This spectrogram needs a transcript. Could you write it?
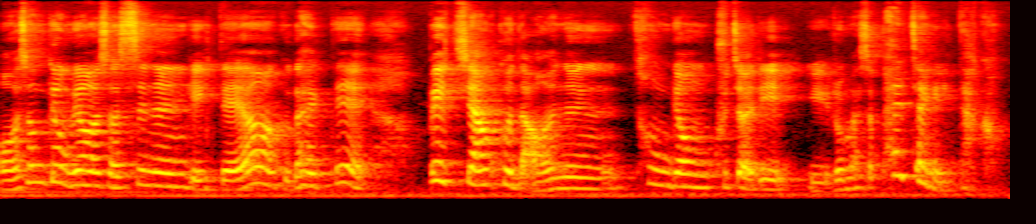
어, 성경 외워서 쓰는 게 있대요. 그거 할때 빼지 않고 나오는 성경 구절이 이 로마서 8장에 있다고.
